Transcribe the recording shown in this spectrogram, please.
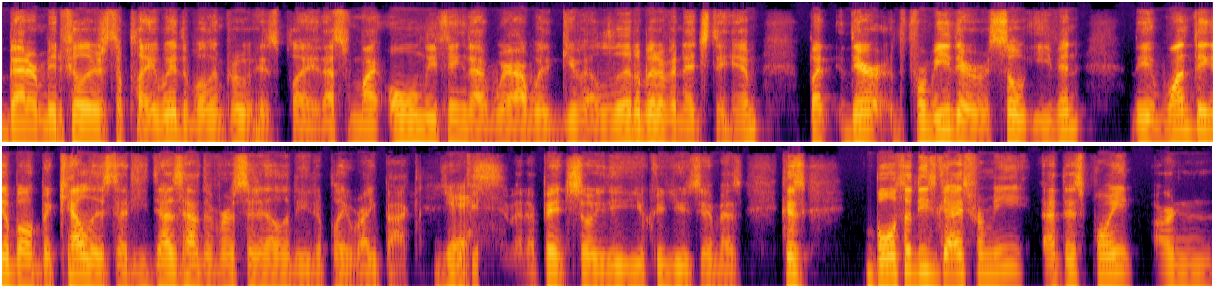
better midfielders to play with will improve his play. That's my only thing that where I would give a little bit of an edge to him. But they're for me, they're so even. The one thing about Bikel is that he does have the versatility to play right back. Yes. at a pinch, so you, you could use him as because both of these guys for me at this point are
